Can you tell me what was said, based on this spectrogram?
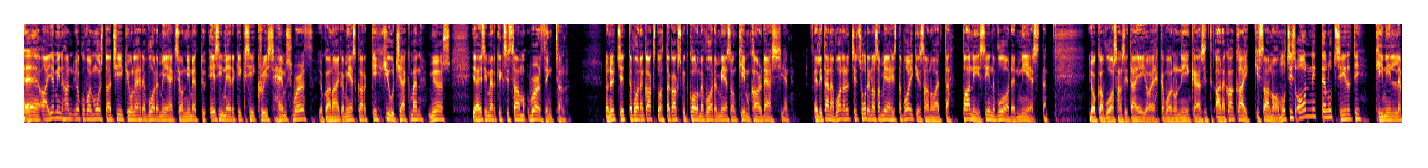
Ää, aiemminhan joku voi muistaa GQ-lehden vuoden mieheksi on nimetty esimerkiksi Chris Hemsworth, joka on aika mieskarkki, Hugh Jackman myös, ja esimerkiksi Sam Worthington. No nyt sitten vuoden 2023 vuoden mies on Kim Kardashian. Eli tänä vuonna nyt sitten suurin osa miehistä voikin sanoa, että panisin vuoden miestä. Joka vuoshan sitä ei ole ehkä voinut niinkään sitten ainakaan kaikki sanoa. Mutta siis onnittelut silti Kimille.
